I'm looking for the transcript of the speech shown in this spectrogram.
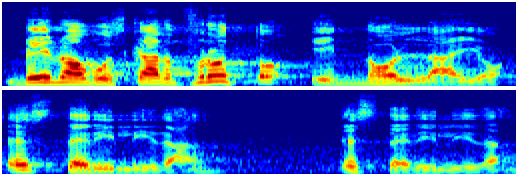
vino a buscar fruto y no la halló. Esterilidad, esterilidad.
